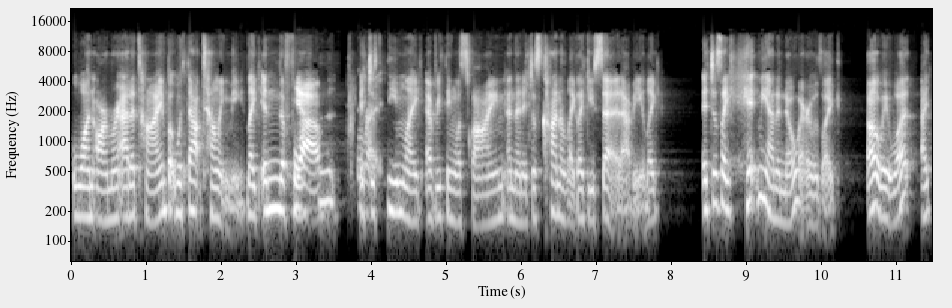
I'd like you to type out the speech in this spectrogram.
one armor at a time, but without telling me. Like in the forefront, yeah, it right. just seemed like everything was fine. And then it just kind of like, like you said, Abby, like it just like hit me out of nowhere. It was like, oh wait, what? I,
